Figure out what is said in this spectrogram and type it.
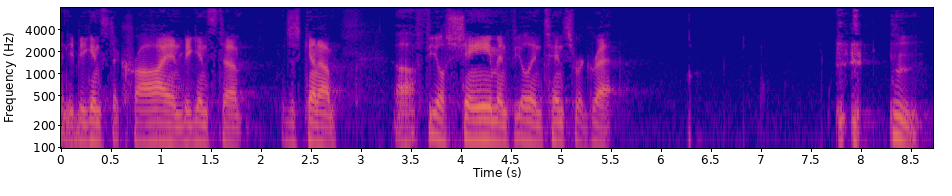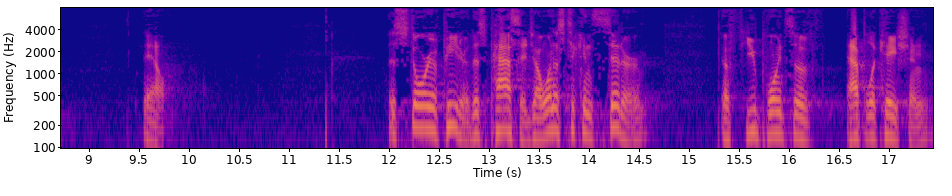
and he begins to cry and begins to just kind of uh, feel shame and feel intense regret. Now, this story of Peter, this passage, I want us to consider a few points of application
